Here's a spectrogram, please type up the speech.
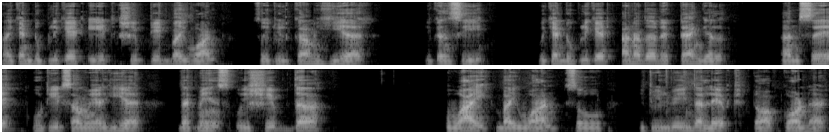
i can duplicate it shift it by 1 so it will come here. You can see we can duplicate another rectangle and say put it somewhere here that means we shift the y by 1 so it will be in the left top corner.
